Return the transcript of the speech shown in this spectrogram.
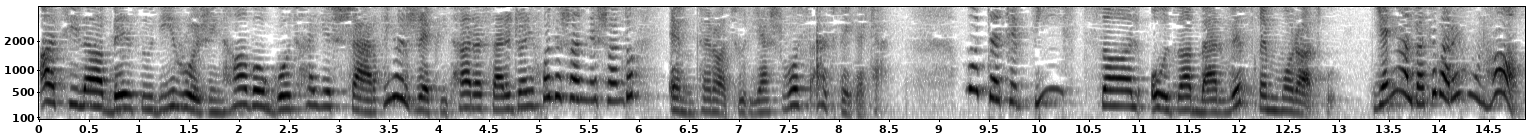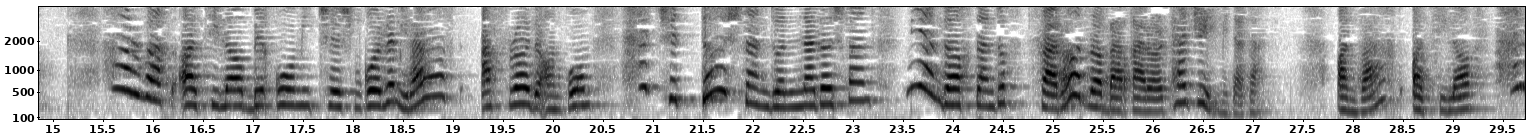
آتیلا به زودی روژینها و گوتهای شرقی و ژپیدها را سر جای خودشان نشاند و امپراتوریش وسعت پیدا کرد. مدت بیست سال اوضاع بر وفق مراد بود. یعنی البته برای اونها. هر وقت آتیلا به قومی چشم قره می‌رفت افراد آن قوم هرچه داشتند و نداشتند میانداختند و فرار را برقرار ترجیح می‌دادند آن وقت آتیلا هر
